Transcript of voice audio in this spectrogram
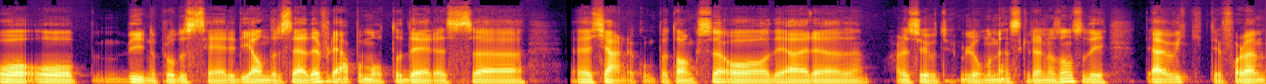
og begynne å produsere de andre steder, for det er på en måte deres uh, kjernekompetanse. Og det er, er det 27 millioner mennesker, eller noe sånt, så de, det er jo viktig for dem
